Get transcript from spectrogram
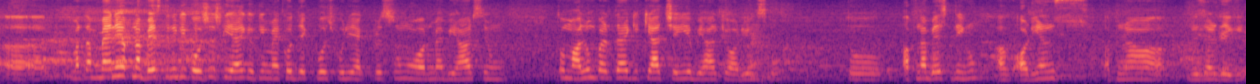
आ, मतलब मैंने अपना बेस्ट देने की कोशिश किया है क्योंकि मैं खुद एक भोजपुरी एक्ट्रेस हूँ और मैं बिहार से हूँ। तो मालूम पड़ता है कि क्या चाहिए बिहार के ऑडियंस को। तो अपना बेस्ट दी हूँ अब ऑडियंस अपना रिज़ल्ट देगी।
